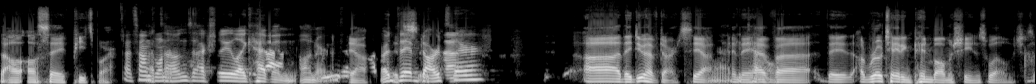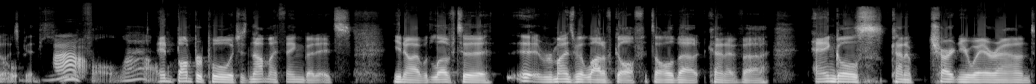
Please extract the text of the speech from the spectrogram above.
I'll, I'll say Pete's Bar. That sounds That wonderful. sounds actually like heaven on earth. Yeah, Are, they have darts that- there? Uh, they do have darts, yeah, Yeah, and they have uh, they a rotating pinball machine as well, which is always Oh, good. Beautiful. Wow. And bumper pool, which is not my thing, but it's you know I would love to. It reminds me a lot of golf. It's all about kind of uh, angles, kind of charting your way around.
